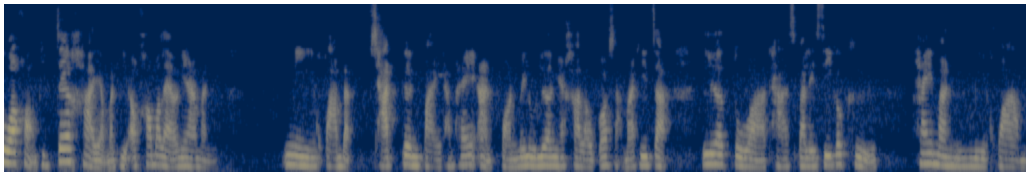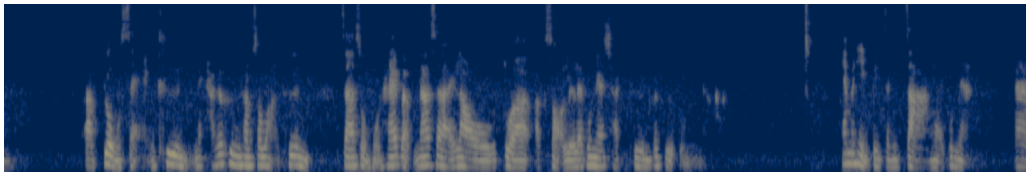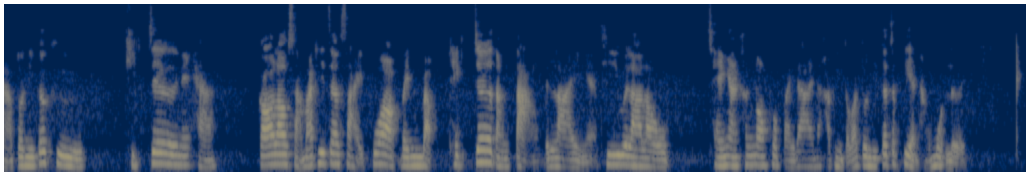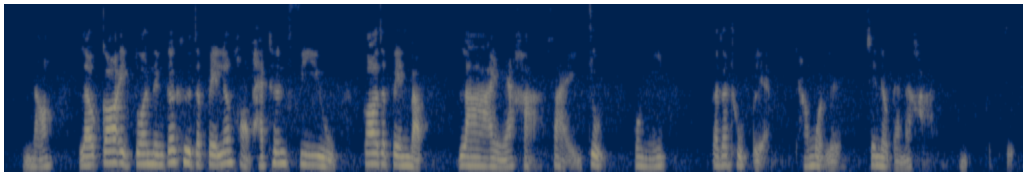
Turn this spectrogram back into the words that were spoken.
ตัวของพิกเจอร์ค่ะอย่างบางทีเอาเข้ามาแล้วเนี่ยมันมีความแบบชัดเกินไปทำให้อ่านฟอนต์ไม่รู้เรื่องเนี่ยค่ะ เราก็สามารถที่จะเลือกตัว transparency ก็คือให้มันมีความโปร่งแสงขึ้นนะคะ ก็คือมีความสว่างขึ้น จะส่งผลให้แบบหน้าสไลด์เราตัวอักษรหรืออะไรพวกนี้ชัดขึ้นก็คือตรงนี้นะคะ ให้มันเห็นเป็นจางๆอะไรพวกเนี้ย อ่าตัวนี้ก็คือ picture นะคะ ก็เราสามารถที่จะใส่พวกเป็นแบบ texture ต่างๆ เป็นลายอย่างเงี้ยที่เวลาเราใช้งานข้างนอกทั่วไปได้นะคะเพียงแต่ว่าตัวนี้ก็จะเปลี่ยนทั้งหมดเลยเนาะแล้วก็อีกตัวหนึ่งก็คือจะเป็นเรื่องของ pattern fill ก็จะเป็นแบบลายอย่างเงี้ยค่ะ ใส่จุดพวกนี้ก็จะถูกเปลี่ยนทั้งหมดเลย เช่นเดียวกันนะคะจุด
